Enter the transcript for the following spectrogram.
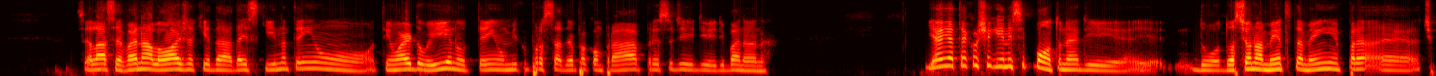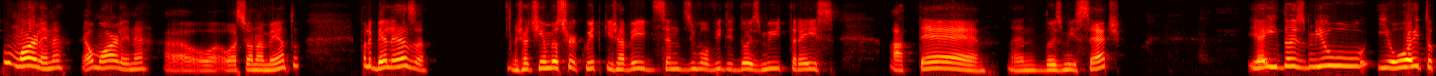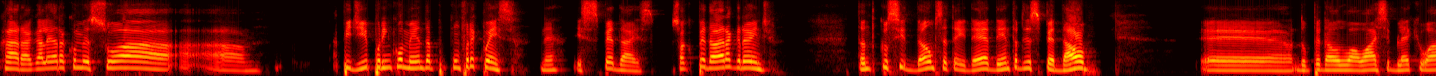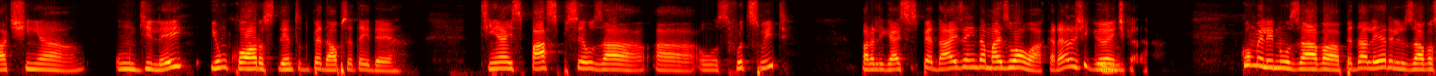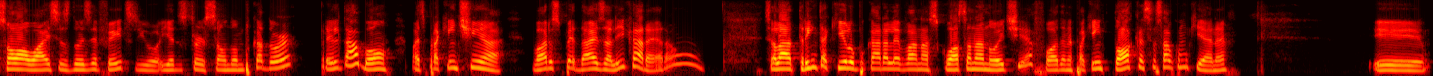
sei lá, você vai na loja aqui da, da esquina, tem um, tem um Arduino, tem um microprocessador para comprar preço de, de, de, banana. E aí até que eu cheguei nesse ponto, né, de, do, do acionamento também, para é, tipo o Morley, né, é o Morley, né, o, o acionamento. Falei, beleza, eu já tinha o meu circuito que já veio sendo desenvolvido de 2003 até né, 2007. E aí, em 2008, cara, a galera começou a, a, a, pedir por encomenda com frequência, né? Esses pedais. Só que o pedal era grande. Tanto que o Sidão, pra você ter ideia, dentro desse pedal, é, do pedal do Wawa, esse Black Wah, tinha um delay e um chorus dentro do pedal, pra você ter ideia. Tinha espaço para você usar a, os foot switch para ligar esses pedais e ainda mais o Wawa, cara. Era gigante, uhum. cara. Como ele não usava a pedaleira, ele usava só o Huawei, esses dois efeitos e a distorção do amplificador, para ele tava bom. Mas para quem tinha vários pedais ali, cara, era um, sei lá, 30 quilos pro cara levar nas costas na noite é foda, né? Para quem toca, você sabe como que é, né? E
